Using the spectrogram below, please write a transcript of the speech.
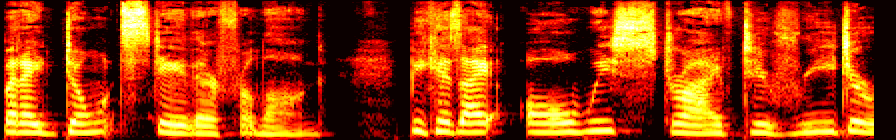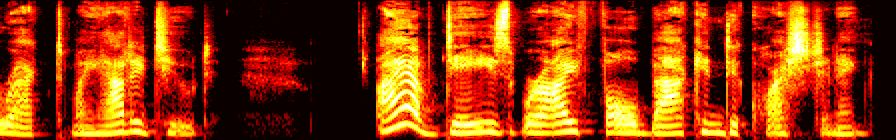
but I don't stay there for long because I always strive to redirect my attitude. I have days where I fall back into questioning.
